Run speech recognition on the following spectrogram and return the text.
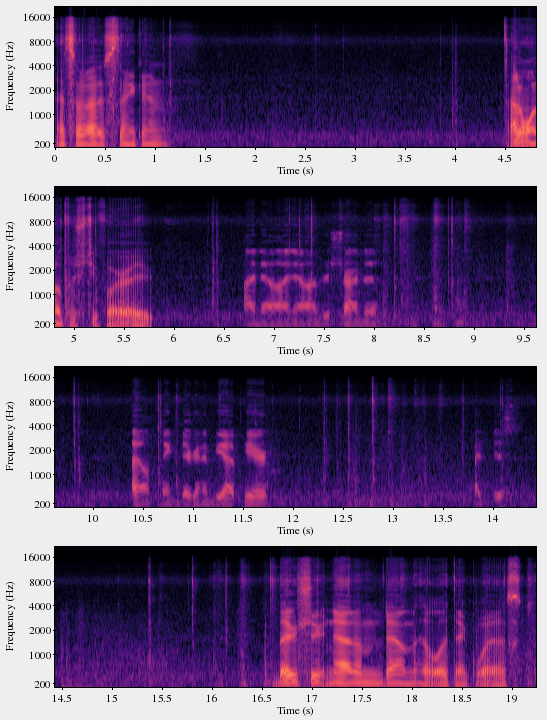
That's what I was thinking. I don't want to push too far out. I know, I know. I'm just trying to. I don't think they're gonna be up here. They're shooting at him down the hill, I think, west.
